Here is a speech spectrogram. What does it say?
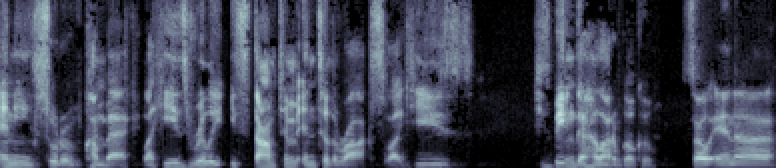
any sort of comeback. Like he's really he stomped him into the rocks. Like he's he's beating the hell out of Goku. So in uh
